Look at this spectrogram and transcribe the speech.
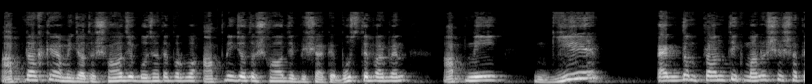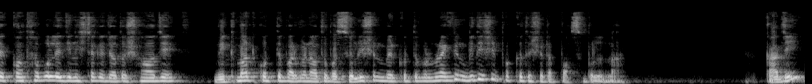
আপনাকে আমি যত সহজে বোঝাতে পারব, আপনি যত সহজে বিষয়টি বুঝতে পারবেন, আপনি গিয়ে একদম প্রান্তিক মানুষের সাথে কথা বলে জিনিসটাকে যত সহজে মিটমাট করতে পারবেন অথবা সলিউশন বের করতে পারবেন, একজন বিদেশির পক্ষে সেটা পসিবল না। কাজেই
